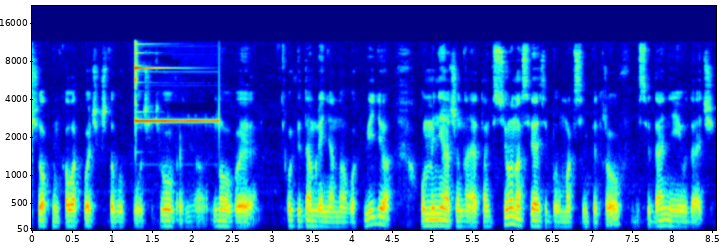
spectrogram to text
щелкнем колокольчик, чтобы получить вовремя новые уведомления о новых видео. У меня же на этом все. На связи был Максим Петров. До свидания и удачи.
